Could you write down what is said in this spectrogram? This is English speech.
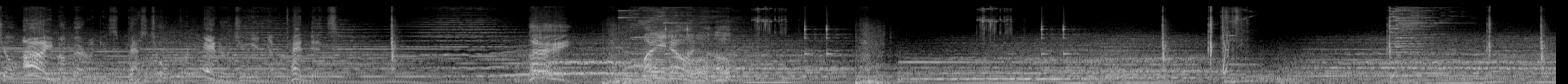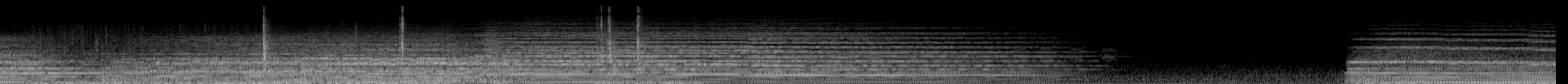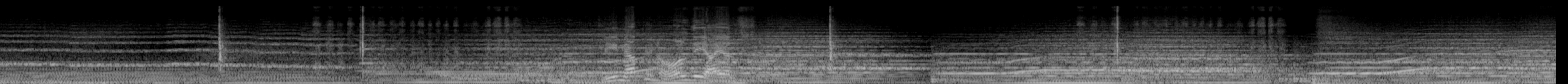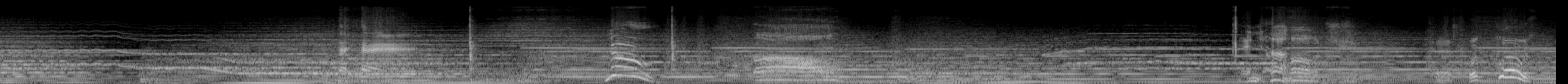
show I'm America's best hope for energy independence. Hey! What are you doing? Oh, Clean up in all the aisles. no! Oh! And no, Test was closed.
